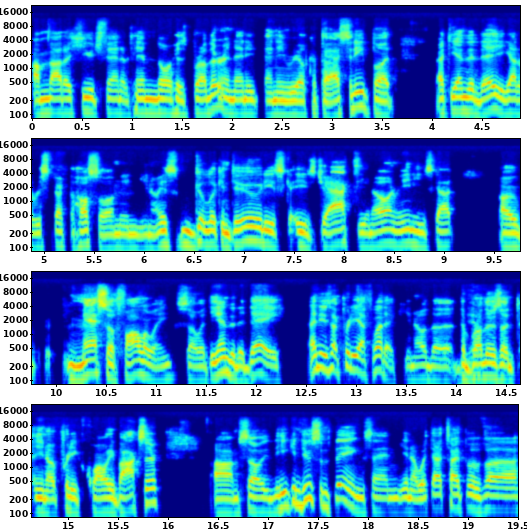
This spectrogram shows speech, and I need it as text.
I'm not a huge fan of him nor his brother in any any real capacity, but at the end of the day, you got to respect the hustle. I mean, you know, he's a good looking dude. He's he's jacked. You know, I mean, he's got a massive following. So at the end of the day, and he's uh, pretty athletic. You know, the the Yeah. brother's a you know pretty quality boxer. Um, so he can do some things, and you know, with that type of uh,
